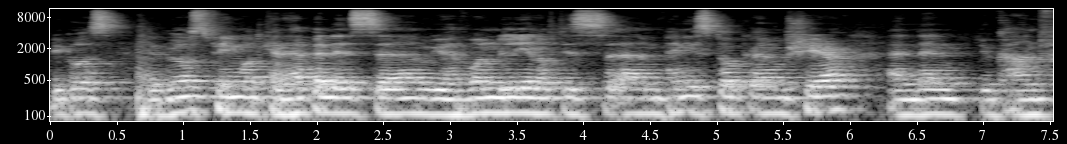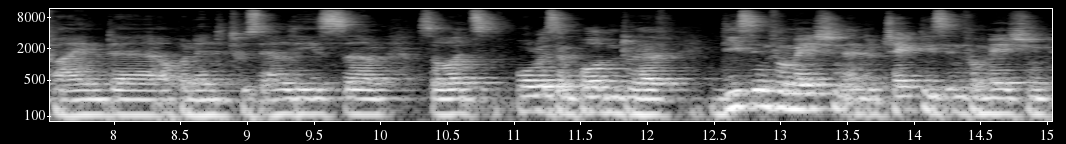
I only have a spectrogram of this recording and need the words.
because the worst thing what can happen is um, you have 1 million of this um, penny stock um, share and then you can't find uh, opponent to sell these. Um, so it's always important to have this information and to check this information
